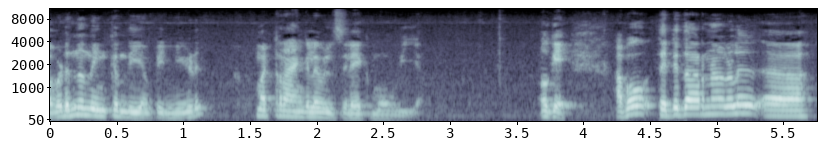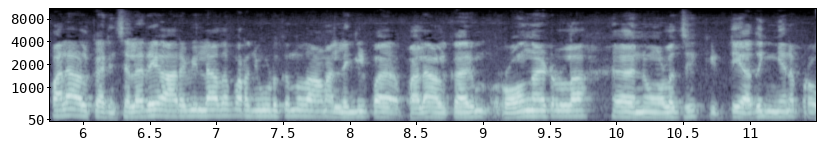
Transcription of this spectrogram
അവിടുന്ന് നിങ്ങൾക്ക് എന്ത് ചെയ്യാം? പിന്നീട് മറ്റ് റാങ്ക് ലെവൽസിലേക്ക് മൂവ് ചെയ്യാം. ഓക്കെ. അപ്പോൾ തെറ്റിദ്ധാരണകൾ പല ആൾക്കാരും ചിലരെ അറിവില്ലാതെ പറഞ്ഞു കൊടുക്കുന്നതാണ് അല്ലെങ്കിൽ പല ആൾക്കാരും റോങ് ആയിട്ടുള്ള നോളജ് കിട്ടി അതിങ്ങനെ പ്രൊ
